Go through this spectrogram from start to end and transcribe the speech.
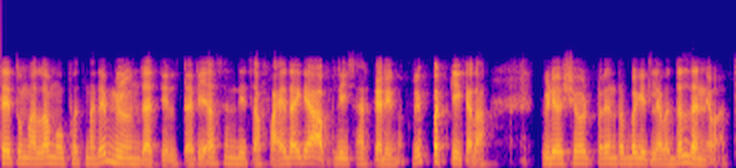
ते तुम्हाला मोफतमध्ये मिळून जातील. तर या संधीचा फायदा घ्या. आपली सरकारी नोकरी पक्की करा. व्हिडिओ शेवटपर्यंत बघितल्याबद्दल धन्यवाद.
